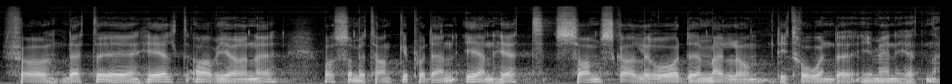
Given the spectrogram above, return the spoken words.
for dette er helt avgjørende også med tanke på den enhet som skal råde mellom de troende i menighetene.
